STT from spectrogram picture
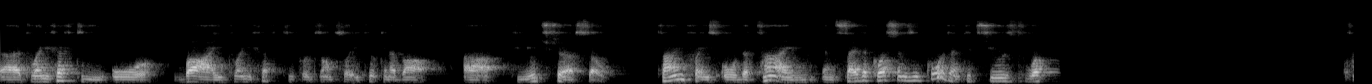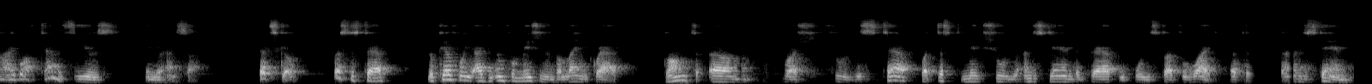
uh, 2050 or by 2050, for example. So you're talking about uh, future. So time phrase or the time inside the question is important to choose what type of tense use in your answer. Let's go. First step, look carefully at the information in the line graph. Don't um, rush through this step, but just make sure you understand the graph before you start to write. You have to understand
